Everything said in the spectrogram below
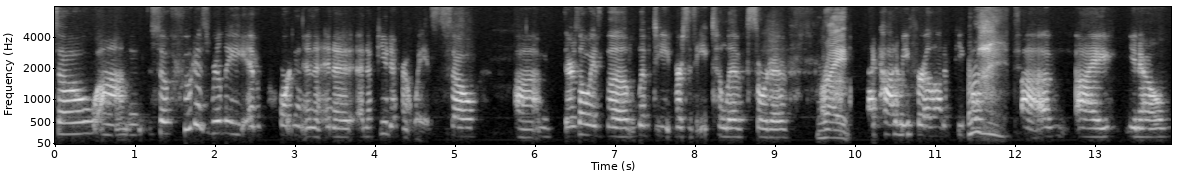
so um, so food is really important in a, in a, in a few different ways. So um, there's always the live to eat versus eat to live sort of uh, right dichotomy for a lot of people. Right. Um, I, you know,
